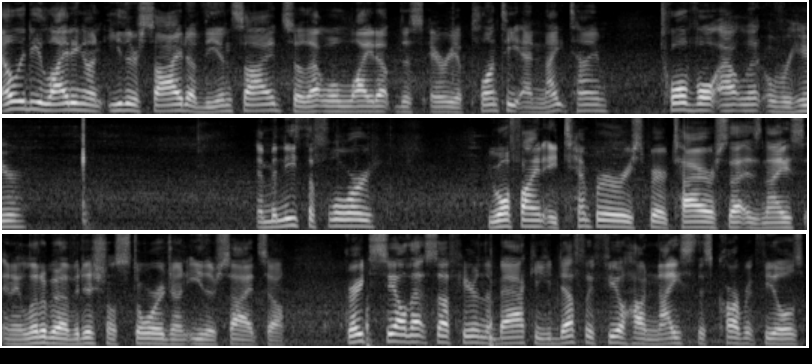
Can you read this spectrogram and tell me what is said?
LED lighting on either side of the inside, so that will light up this area plenty at nighttime. 12 volt outlet over here. And beneath the floor, you will find a temporary spare tire, so that is nice, and a little bit of additional storage on either side. So great to see all that stuff here in the back. You can definitely feel how nice this carpet feels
